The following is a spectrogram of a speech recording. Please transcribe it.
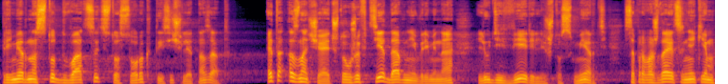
примерно 120-140 тысяч лет назад. Это означает, что уже в те давние времена люди верили, что смерть сопровождается неким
